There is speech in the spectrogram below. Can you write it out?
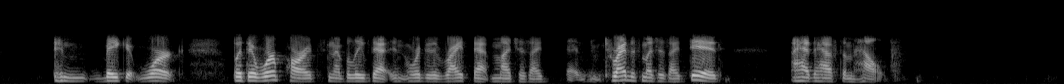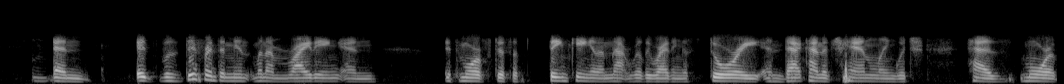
and make it work. But there were parts, and I believe that in order to write that much as I to write as much as I did, I had to have some help. Mm-hmm. And it was different than when I'm writing, and it's more of just a thinking and I'm not really writing a story and that kind of channeling which has more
